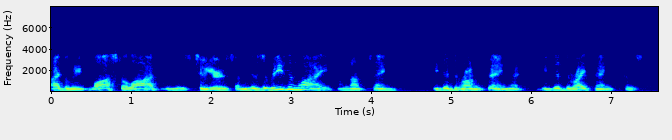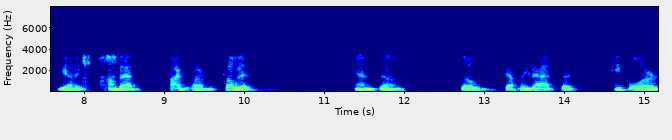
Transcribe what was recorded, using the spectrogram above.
I believe, lost a lot in those two years. I mean, there's a reason why. I'm not saying we did the wrong thing. We did the right thing because we had to combat um, COVID. And um, so definitely that. But people are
